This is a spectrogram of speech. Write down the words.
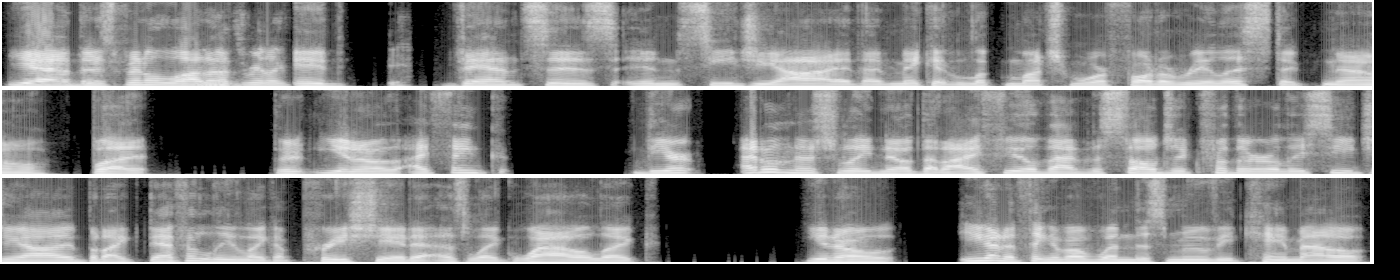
yeah there's been a lot of really advances in cgi that make it look much more photorealistic now but there you know i think the er, I don't necessarily know that I feel that nostalgic for the early CGI, but I definitely like appreciate it as like, wow, like, you know, you got to think about when this movie came out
